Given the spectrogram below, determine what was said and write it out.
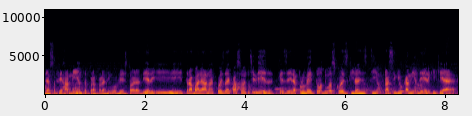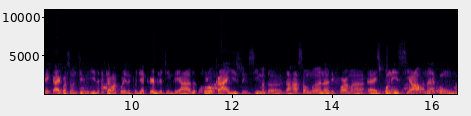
dessa ferramenta para desenvolver a história dele e trabalhar na coisa da equação antivida. Quer dizer, ele aproveitou duas coisas que já existiam para seguir o caminho dele. O que, que é? É pegar a equação antivida, que é uma coisa que o Jack Kirby já tinha criado, colocar isso em cima do- da raça humana de forma é, exponencial, né? Com,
